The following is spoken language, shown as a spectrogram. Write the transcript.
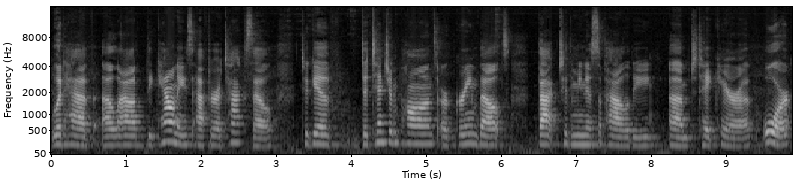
would have allowed the counties, after a tax sale, to give detention ponds or green belts back to the municipality um, to take care of, or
